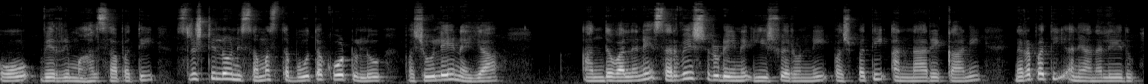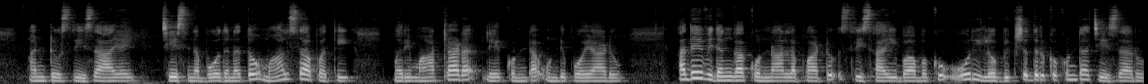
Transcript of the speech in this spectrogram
ఓ వెర్రి మహల్సాపతి సృష్టిలోని సమస్త భూతకోటులు పశువులేనయ్యా. అందువల్లనే సర్వేశ్వరుడైన ఈశ్వరుణ్ణి పశుపతి అన్నారే కానీ నరపతి అని అనలేదు అంటూ శ్రీ సాయి చేసిన బోధనతో మాల్సాపతి మరి మాట్లాడలేకుండా ఉండిపోయాడు. అదేవిధంగా కొన్నాళ్ళ పాటు శ్రీ సాయిబాబాకు ఊరిలో భిక్ష దొరకకుండా చేశారు.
